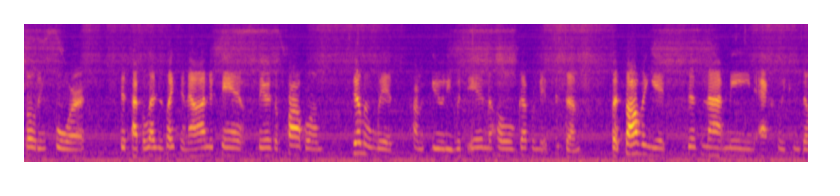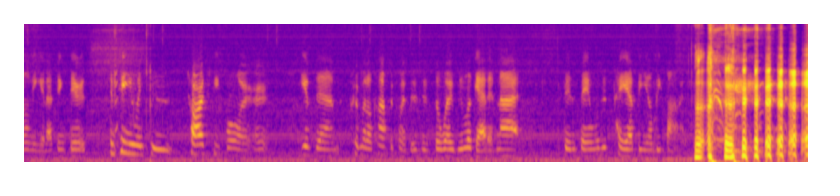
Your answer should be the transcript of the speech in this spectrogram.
voting for this type of legislation. Now, I understand there's a problem dealing with promiscuity within the whole government system, but solving it does not mean actually condoning it. I think there's continuing to charge people or, or give them criminal consequences is the way we look at it, not then saying, well, just pay up and you'll be fine.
